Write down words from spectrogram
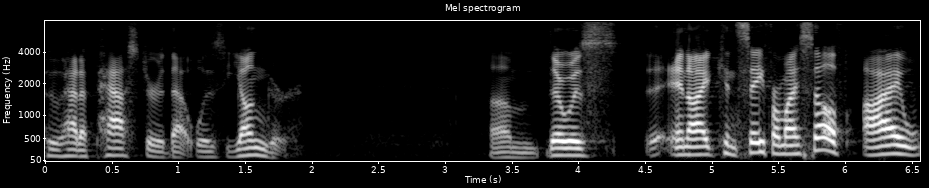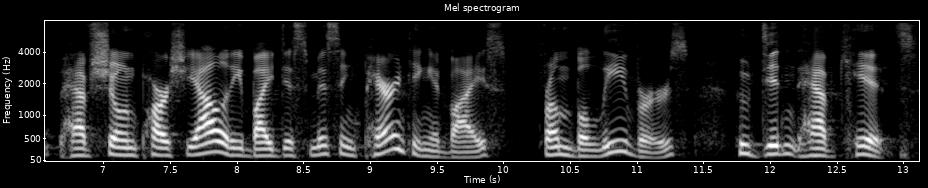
who had a pastor that was younger. Um, there was, and I can say for myself, I have shown partiality by dismissing parenting advice from believers who didn't have kids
